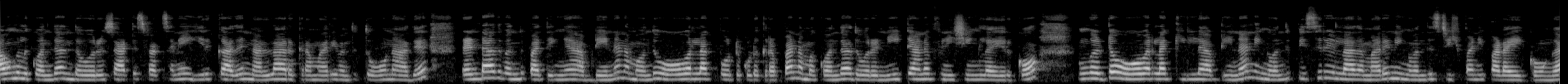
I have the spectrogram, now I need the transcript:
அவங்களுக்கு வந்து அந்த ஒரு சாட்டிஸ்ஃபேக்ஷனே இருக்காது. நல்லா இருக்கிற மாதிரி வந்து தோணாது. ரெண்டாவது வந்து பார்த்திங்க அப்படின்னா நம்ம வந்து ஓவர்லாக் போட்டு கொடுக்குறப்ப நமக்கு வந்து அது ஒரு நீட்டான ஃபினிஷிங்கில் இருக்கும். உங்கள்கிட்ட ஓவர்லாக் இல்லை அப்படின்னா நீங்கள் வந்து பிசுறு இல்லாத மாதிரி நீங்கள் வந்து ஸ்டிச் பண்ணி பழகிக்கோ வச்சுக்கோங்க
